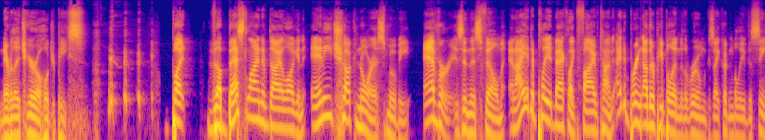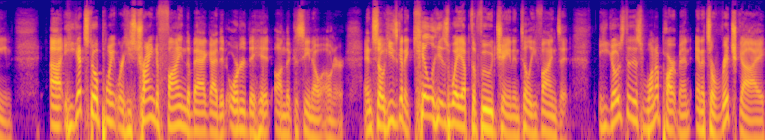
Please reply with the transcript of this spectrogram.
Never let your girl hold your piece." but the best line of dialogue in any Chuck Norris movie ever is in this film, and I had to play it back like five times. I had to bring other people into the room because I couldn't believe the scene. Uh, he gets to a point where he's trying to find the bad guy that ordered the hit on the casino owner, and so he's going to kill his way up the food chain until he finds it. He goes to this one apartment, and it's a rich guy,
